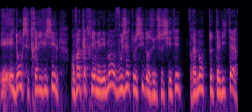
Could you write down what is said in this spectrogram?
Et, donc c'est très difficile. Enfin, quatrième élément, vous êtes aussi dans une société vraiment totalitaire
